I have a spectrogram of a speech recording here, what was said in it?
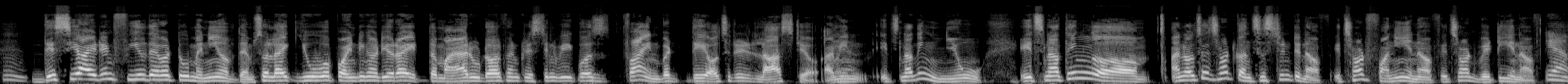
Hmm. This year I didn't feel there were too many of them. So like you were pointing out, you're right. The Maya Rudolph and Kristen Wiig was fine, but they also did it last year. I mean, it's nothing new. It's nothing, um, and also it's not consistent enough. It's not funny enough. It's not witty enough. Yeah.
